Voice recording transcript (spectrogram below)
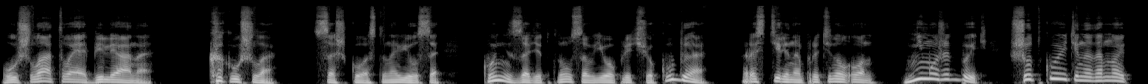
«Ушла твоя Беляна». «Как ушла?» Сашко остановился. Конь сзади ткнулся в его плечо. «Куда?» – растерянно протянул он. «Не может быть! Шуткуете надо мной?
